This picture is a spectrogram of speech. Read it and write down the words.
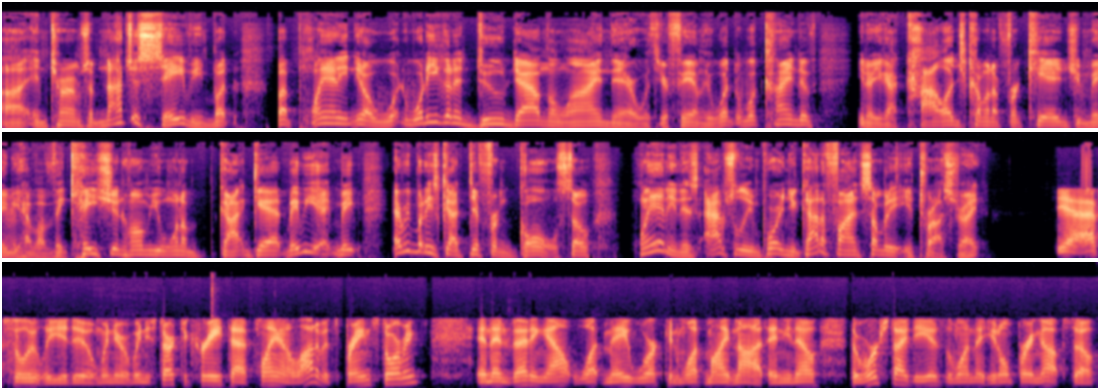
uh, in terms of not just saving, but but planning. You know, what what are you going to do down the line there with your family? What what kind of you know, you got college coming up for kids. You maybe mm-hmm. have a vacation home you want to get. Maybe, maybe everybody's got different goals. So planning is absolutely important. You got to find somebody that you trust, right? Yeah, absolutely you do. When you're when you start to create that plan, a lot of it's brainstorming and then vetting out what may work and what might not. And you know, the worst idea is the one that you don't bring up. So,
